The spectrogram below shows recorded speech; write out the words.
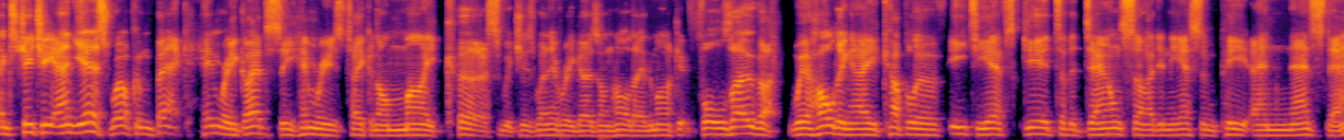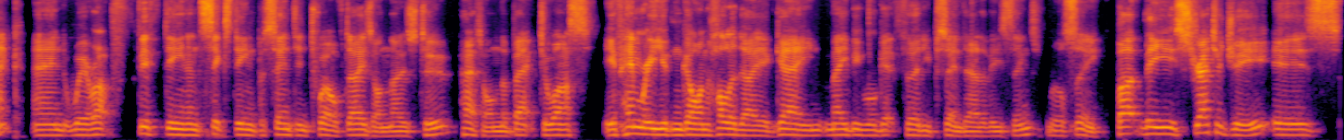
Thanks, Chichi. And yes, welcome back, Henry. Glad to see Henry has taken on my curse, which is whenever he goes on holiday, the market falls over. We're holding a couple of ETFs geared to the downside in the S&P and NASDAQ, and we're up 15 and 16% in 12 days on those two. Pat on the back to us. If Henry, you can go on holiday again, maybe we'll get 30% out of these things. We'll see. But the strategy is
